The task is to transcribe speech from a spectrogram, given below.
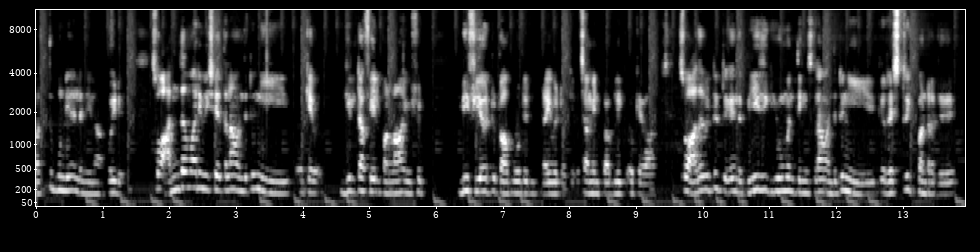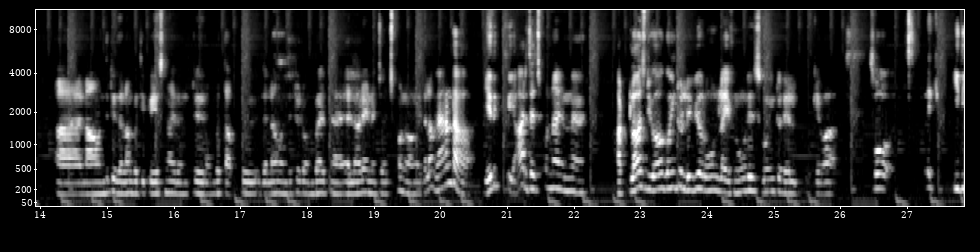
வர்த்து புண்டியே இல்லை நீ நான் போயிடு. ஸோ அந்த மாதிரி விஷயத்தெல்லாம் வந்துட்டு நீ ஓகே கில்ட்டாக ஃபீல் பண்ணலாம். You should be fear to talk out in private okay I mean public ஓகேவா ஸோ அதை விட்டுட்டு இந்த பேசிக் ஹியூமன் திங்ஸ்லாம் வந்துட்டு நீ ரெஸ்ட்ரிக்ட் பண்ணுறது நான் வந்துட்டு இதெல்லாம் பற்றி பேசினா இது வந்துட்டு ரொம்ப தப்பு. இதெல்லாம் வந்துட்டு ரொம்ப எல்லாரும் என்னை ஜட்ஜ் பண்ணுவாங்க. இதெல்லாம் வேண்டாம் எதுக்கு? யார் ஜட்ஜ் பண்ணால் என்ன? At last you are going to live your own life no is going to help ஓகேவா ஸோ லைக் இது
